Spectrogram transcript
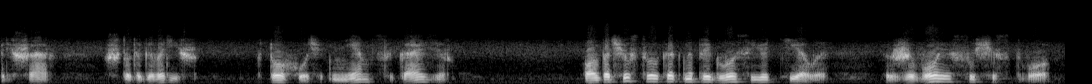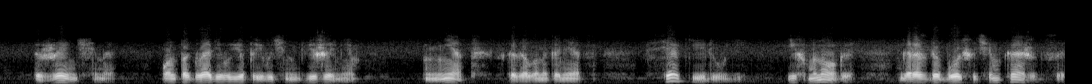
«Ришар, что ты говоришь? Кто хочет? Немцы? Кайзер?» Он почувствовал, как напряглось ее тело. Живое существо. Женщина. Он погладил ее привычным движением. «Нет», — сказал он наконец, — «всякие люди. Их много, гораздо больше, чем кажется.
